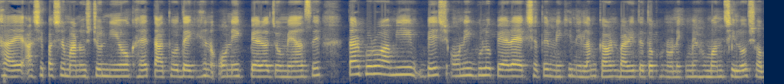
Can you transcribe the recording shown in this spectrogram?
খায়, আশেপাশের মানুষজন নিয়েও খায়, তাতেও দেখেন অনেক প্যারা জমে আছে। তারপরও আমি বেশ অনেকগুলো পেয়ারা একসাথে মেখে নিলাম, কারণ বাড়িতে তখন অনেক মেহমান ছিল, সব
